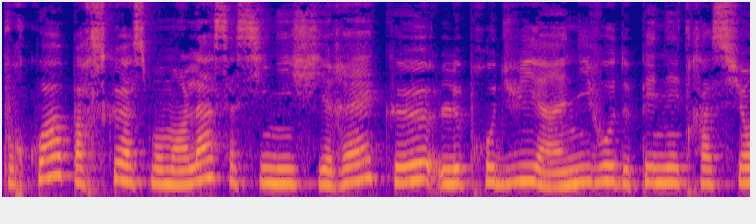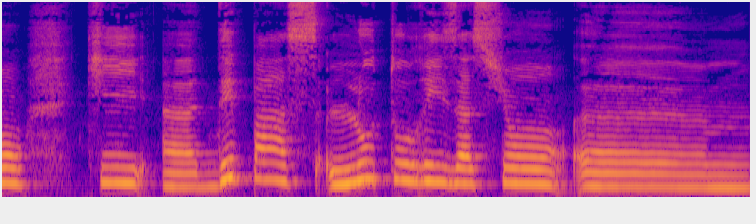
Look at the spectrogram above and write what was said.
pourquoi? Parce que à ce moment-là, ça signifierait que le produit a un niveau de pénétration qui euh, dépasse l'autorisation euh,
